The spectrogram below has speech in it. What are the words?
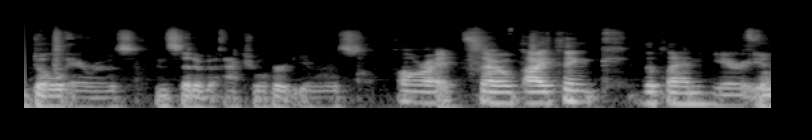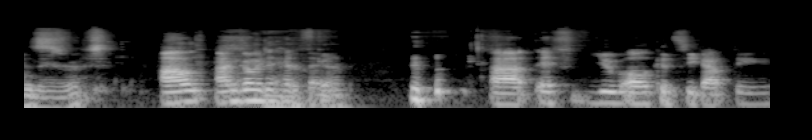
dull arrows instead of actual hurt arrows, All right, so I think the plan here is arrows. I'll I'm going to head there. Uh, if you all could seek out the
